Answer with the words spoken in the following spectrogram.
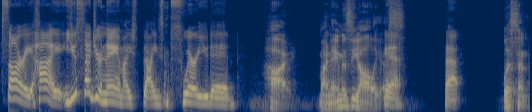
Sorry, hi. You said your name. I I swear you did. Hi, my name is Eolius. Yeah. That. Listen,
